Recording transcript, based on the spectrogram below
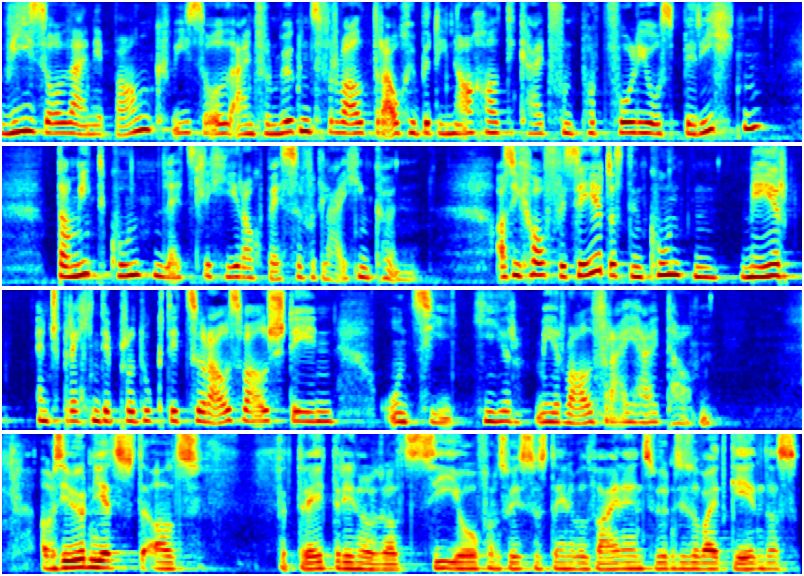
wie soll eine Bank, wie soll ein Vermögensverwalter auch über die Nachhaltigkeit von Portfolios berichten, damit Kunden letztlich hier auch besser vergleichen können. Also ich hoffe sehr, dass den Kunden mehr entsprechende Produkte zur Auswahl stehen und sie hier mehr Wahlfreiheit haben. Aber Sie würden jetzt als Vertreterin oder als CEO von Swiss Sustainable Finance, würden Sie so weit gehen, dass,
